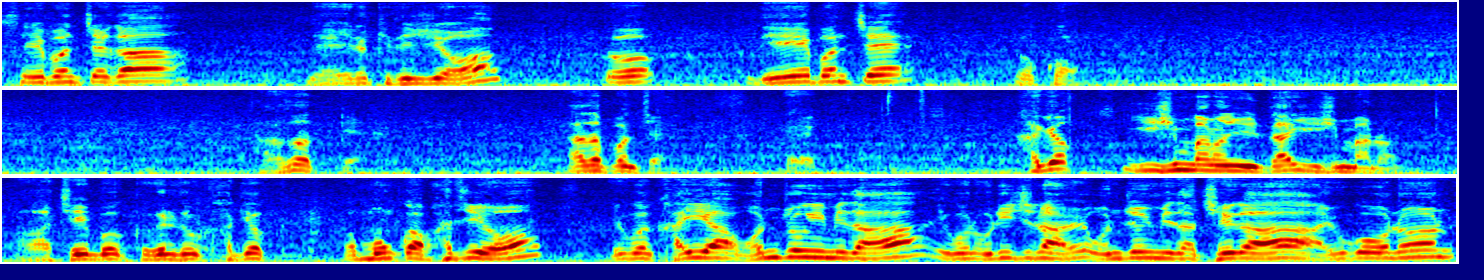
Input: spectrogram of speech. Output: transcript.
세 번째가 네, 이렇게 되죠. 또 네 번째 놓고 다섯 개. 다섯 번째. 네. 가격 20만 원입니다. 20만 원. 아, 제뭐 그래도 가격 어, 몸값 하지요. 이건 가이아 원종입니다. 이건 오리지널 원종입니다. 제가 이거는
